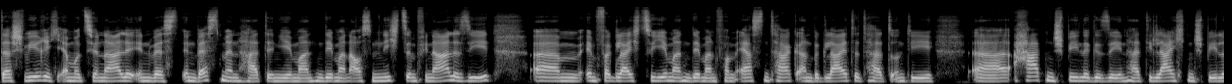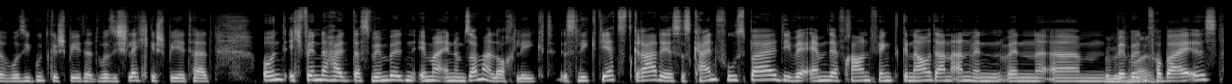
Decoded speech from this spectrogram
da schwierig emotionale Invest Investment hat in jemanden, den man aus dem Nichts im Finale sieht, ähm, im Vergleich zu jemandem, den man vom ersten Tag an begleitet hat und die äh, harten Spiele gesehen hat, die leichten Spiele, wo sie gut gespielt hat, wo sie schlecht gespielt hat. Und ich finde halt, dass Wimbledon immer in einem Sommerloch liegt. Es liegt jetzt gerade, es ist kein Fußball. Die WM der Frauen fängt genau dann an, wenn, wenn ähm, Wimbledon vorbei ist.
